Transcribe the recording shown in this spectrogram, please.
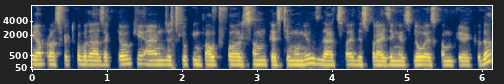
या प्रोस्पेक्ट को बता सकते हो कि I am just looking out for some testimonials that's why this pricing is low as compare to the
